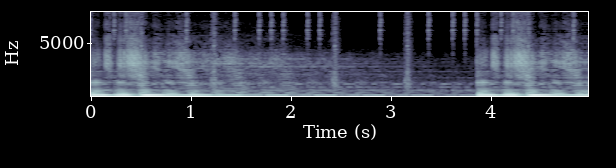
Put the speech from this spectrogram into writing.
Thank you.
